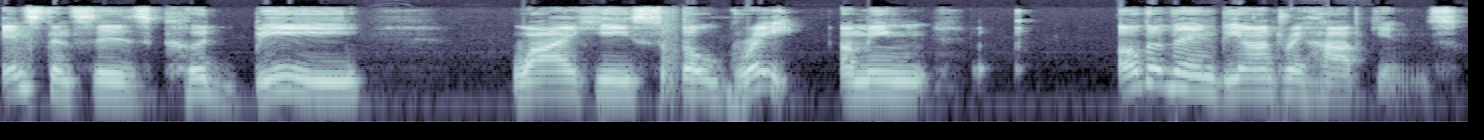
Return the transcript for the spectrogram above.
instances could be why he's so great. I mean, other than DeAndre Hopkins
